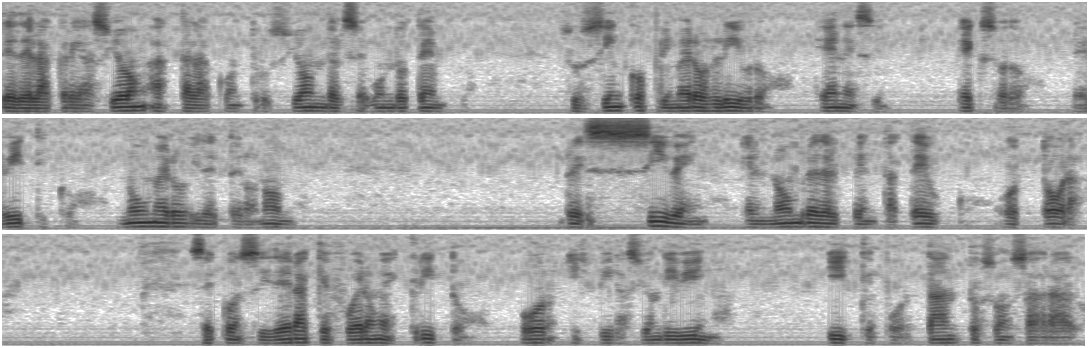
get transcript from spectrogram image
desde la creación hasta la construcción del segundo templo. Sus cinco primeros libros, Génesis, Éxodo, Levítico, Número y Deuteronomio, reciben el nombre del Pentateuco o Torah. Se considera que fueron escritos por inspiración divina y que por tanto son sagrados.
